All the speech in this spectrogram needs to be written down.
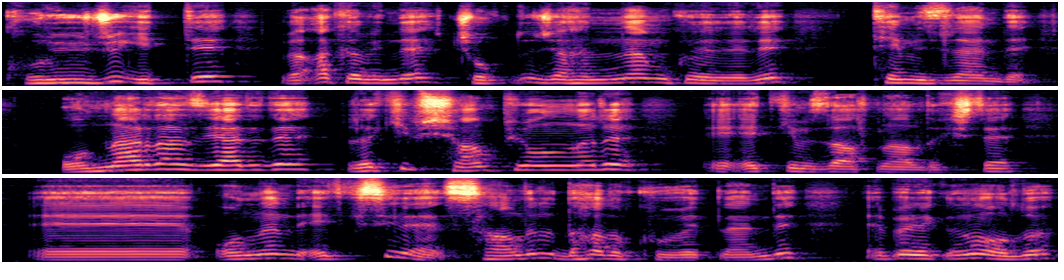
koruyucu gitti ve akabinde çoklu cehennem kuleleri temizlendi. Onlardan ziyade de rakip şampiyonları e, altına aldık işte. E, onların da etkisiyle saldırı daha da kuvvetlendi. E, böylelikle ne oldu?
